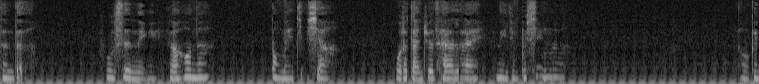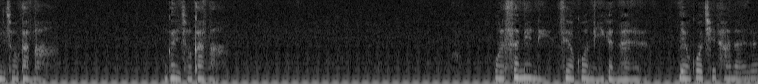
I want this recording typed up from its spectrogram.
真的服侍你，然后呢？动没几下，我的感觉才来，你已经不行了。那我跟你做干嘛？我跟你做干嘛？我的生命里只有过你一个男人，没有过其他男人。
